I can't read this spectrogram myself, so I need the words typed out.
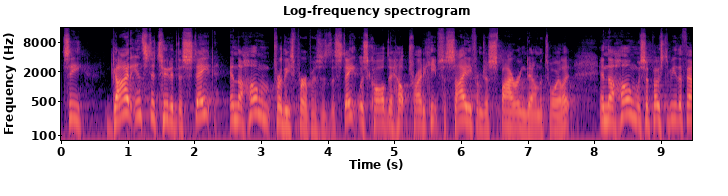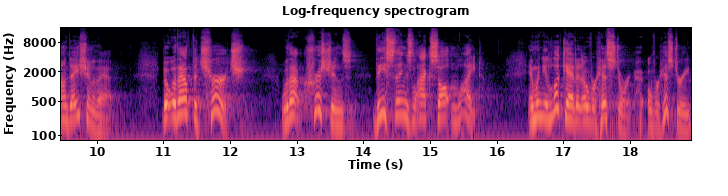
See, God instituted the state and the home for these purposes. The state was called to help try to keep society from just spiraling down the toilet, and the home was supposed to be the foundation of that. But without the church, without Christians, these things lack salt and light. And when you look at it over history, over history,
